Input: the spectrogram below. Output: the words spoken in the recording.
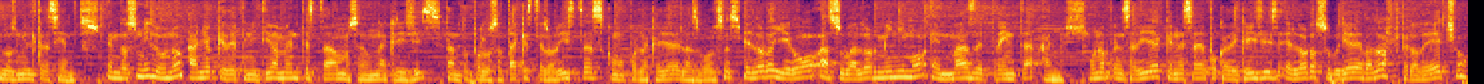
los 1.300. En 2001, año que definitivamente estábamos en una crisis, tanto por los ataques terroristas como por la caída de las bolsas, el oro llegó a su valor mínimo en más de 30 años. Uno pensaría que en esa época de crisis el oro subiría de valor, pero de hecho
